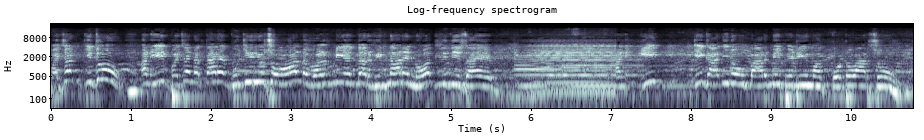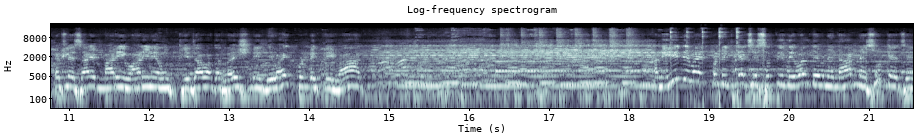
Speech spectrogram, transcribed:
ભજન કીધું. અને એ ભજન અત્યારે ગુજી રહ્યું છે ઓલ્ડ વર્લ્ડની અંદર. વિજ્ઞાને નોંધ લીધી સાહેબ. અને એ એ ગાદીનો હું બારમી પેઢીમાં કોટવાર છું. એટલે સાહેબ, મારી વાણીને હું કીધા વગર રહીશ નહીં. દેવાઈ પંડિતની વાત. અને એ દેવાઈ પંડિત કે છે, સતી દેવલ દેવને નારને શું કે છે?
